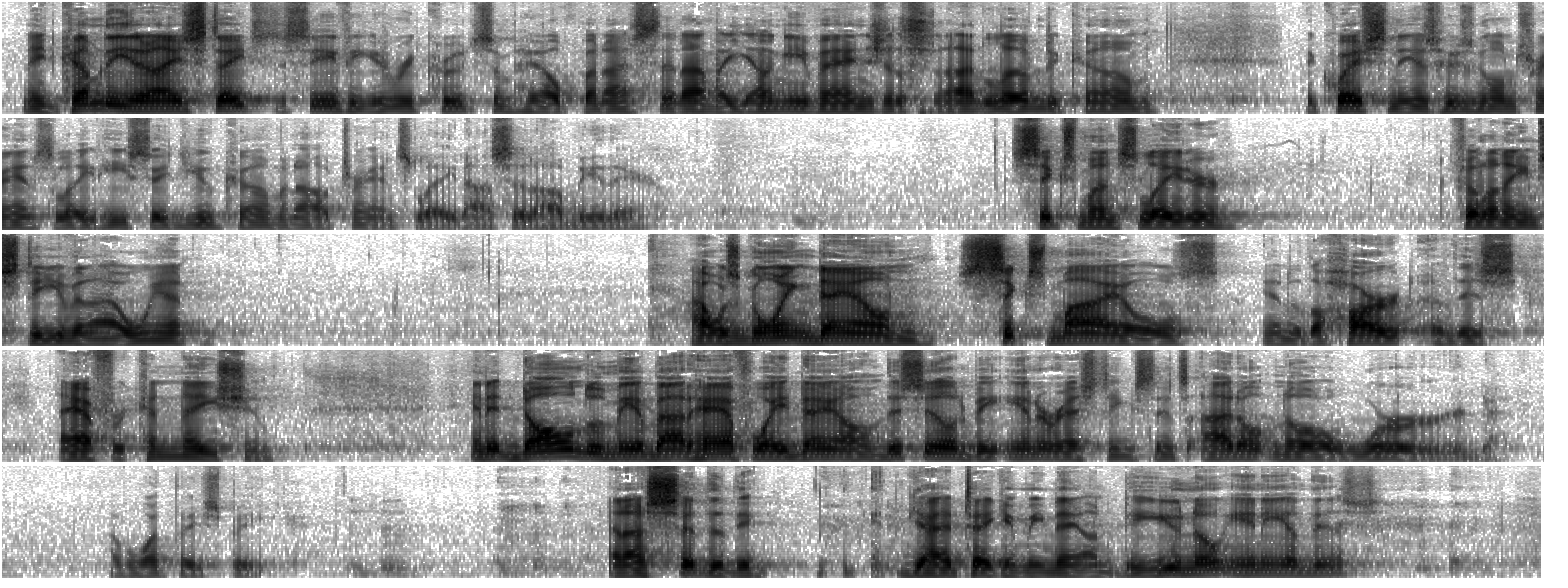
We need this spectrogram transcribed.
And he'd come to the United States to see if he could recruit some help. And I said, I'm a young evangelist and I'd love to come. The question is, who's going to translate? He said, You come and I'll translate. I said, I'll be there. Six months later, a fellow named Steve and I went. I was going down six miles into the heart of this African nation. And it dawned on me about halfway down this ought to be interesting since I don't know a word of what they speak. And I said to the guy taking me down, Do you know any of this?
